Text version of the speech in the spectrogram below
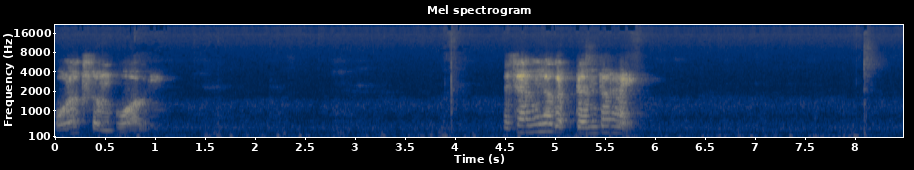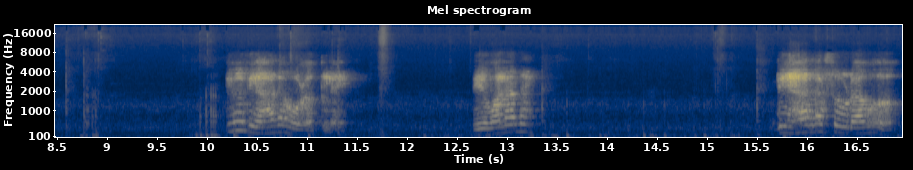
ओळख संपवावी. त्याच्या गत्यंतर नाही. तिने देहाला ओळखलंय. देवाला नाही. देहाला सोडावं.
